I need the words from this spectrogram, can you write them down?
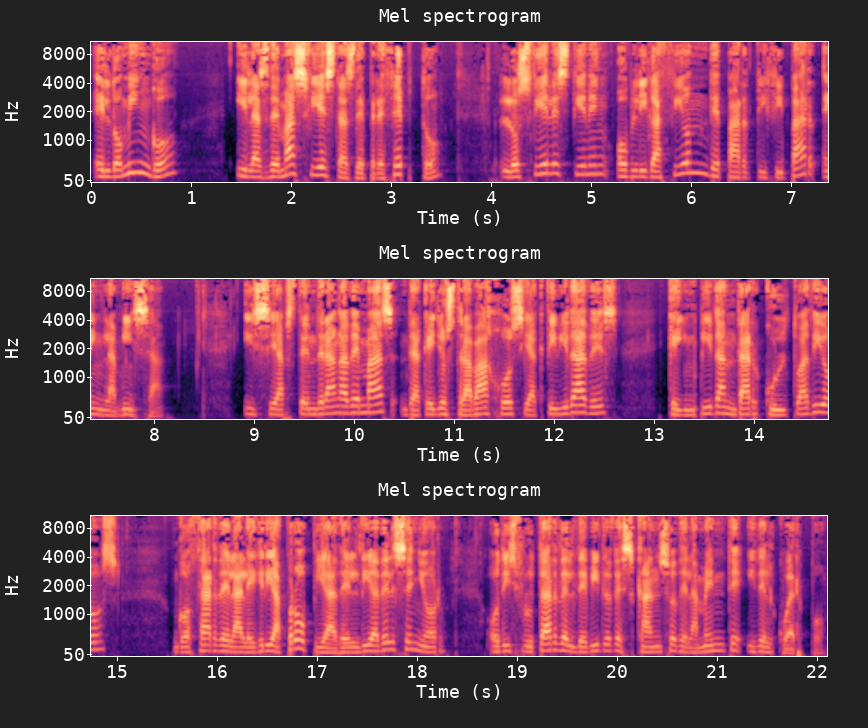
el domingo y las demás fiestas de precepto, los fieles tienen obligación de participar en la misa y se abstendrán además de aquellos trabajos y actividades que impidan dar culto a Dios, gozar de la alegría propia del día del Señor o disfrutar del debido descanso de la mente y del cuerpo.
